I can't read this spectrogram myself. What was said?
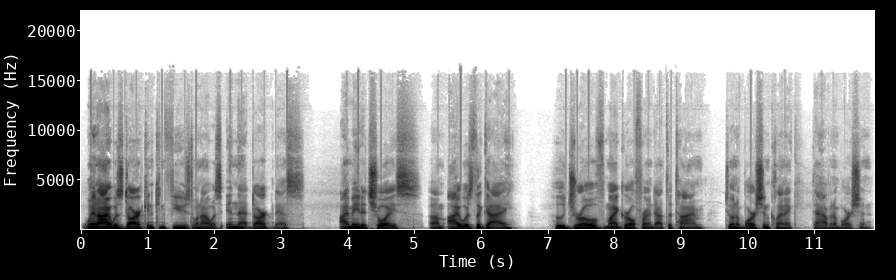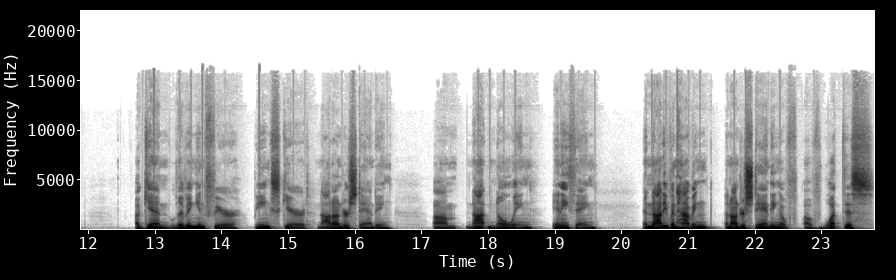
when I was dark and confused, when I was in that darkness, I made a choice. Um, I was the guy who drove my girlfriend at the time to an abortion clinic to have an abortion. Again, living in fear, being scared, not understanding, um, not knowing anything and not even having an understanding of, of what this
